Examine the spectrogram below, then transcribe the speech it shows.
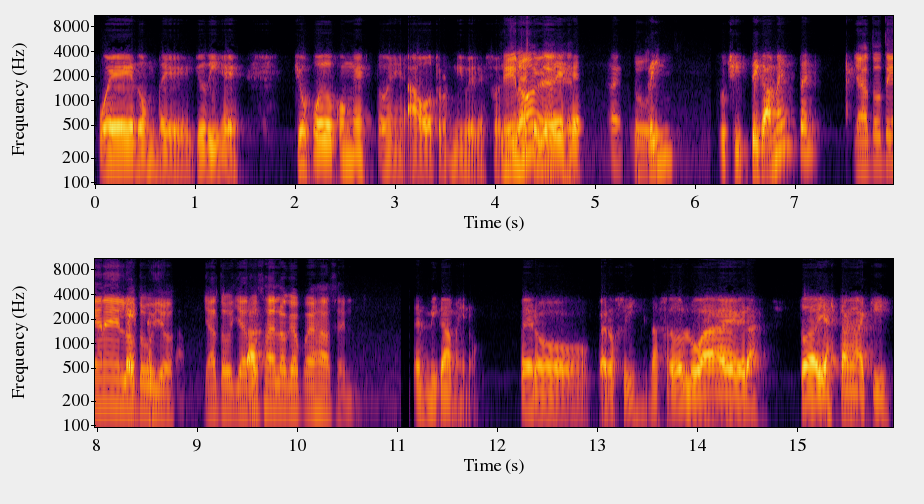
fue donde yo dije, yo puedo con esto a otros niveles. el día que yo dejé ring, luchísticamente. Ya tú tienes lo tuyo, ya tú, ya tú sabes lo que puedes hacer. Es mi camino. Pero, pero sí, la CWA era, todavía están aquí,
